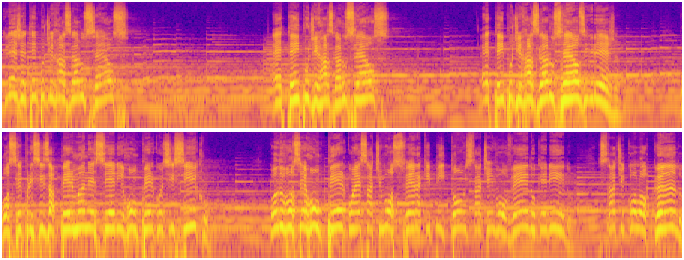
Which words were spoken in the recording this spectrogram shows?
Igreja, é tempo de rasgar os céus. É tempo de rasgar os céus. É tempo de rasgar os céus, igreja. Você precisa permanecer e romper com esse ciclo. Quando você romper com essa atmosfera que Piton está te envolvendo, querido, está te colocando,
